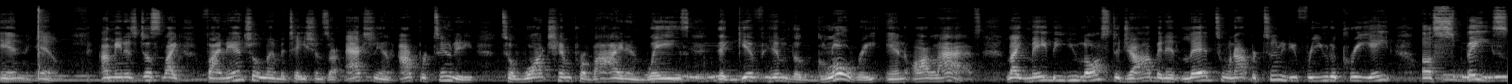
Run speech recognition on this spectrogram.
in Him. I mean, it's just like financial limitations are actually an opportunity to watch Him provide in ways that give Him the glory in our lives. Like maybe you lost a job and it led to an opportunity for you to create a space,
